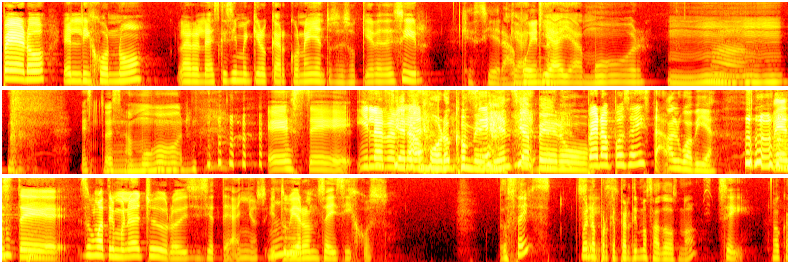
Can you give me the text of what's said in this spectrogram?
Pero él dijo, no, la realidad es que sí me quiero quedar con ella, entonces eso quiere decir Que si era que buena. aquí hay amor. Mm. Ah. Esto es amor. Este, y la si era amor o conveniencia, pero, Pero pues ahí está. algo había. Este, su matrimonio de hecho duró 17 años y Mm. tuvieron seis hijos. ¿Los ¿Seis? Bueno, Seis. porque perdimos a dos, ¿no? Sí. Ok.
